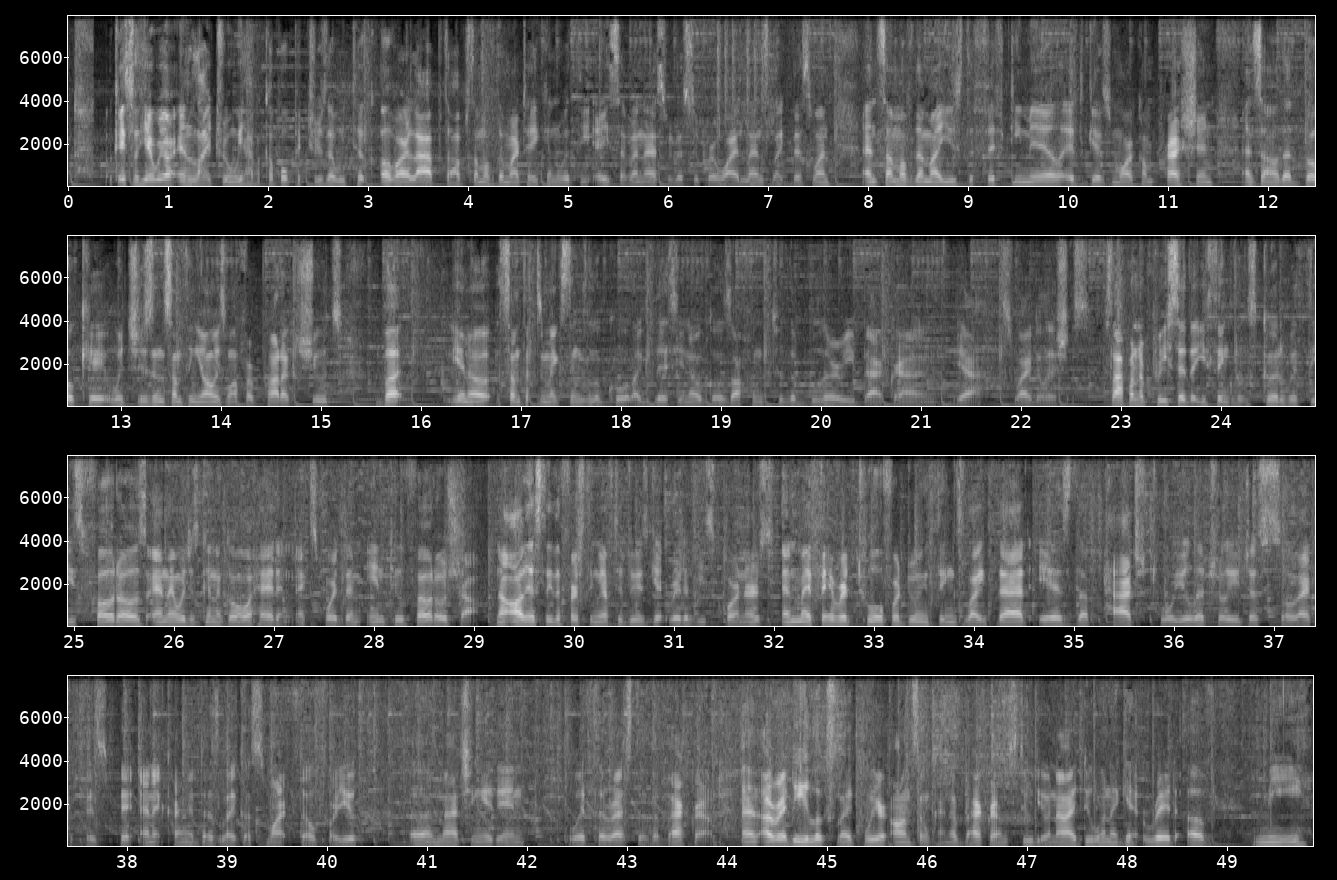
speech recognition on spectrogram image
okay so here we are in lightroom. We have a couple pictures that we took of our laptop. Some of them are taken with the a7s or the super wide lens like this one. And some of them i use the 50 mil. It gives more compression and some of that bokeh which isn't something you always want for product shoots. But you know, sometimes it makes things look cool like this, you know, goes off into the blurry background. Yeah, swagalicious. Slap on a preset that you think looks good with these photos and then we're just gonna go ahead and export them into Photoshop. Now obviously the first thing we have to do is get rid of these corners and my favorite tool for doing things like that is the patch tool. You literally just select this bit and it kind of does like a smart fill for you, uh, matching it in with the rest of the background. And already looks like we're on some kind of background studio. Now I do want to get rid of me.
